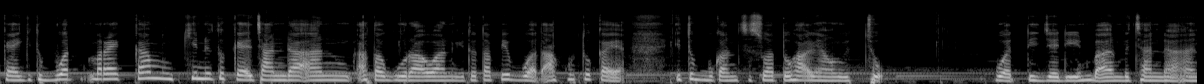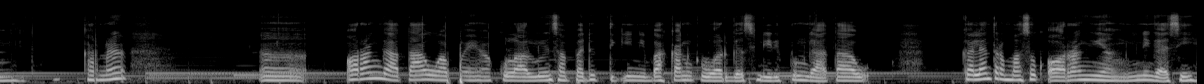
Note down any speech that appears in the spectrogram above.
kayak gitu. Buat mereka mungkin itu kayak candaan atau gurauan gitu. Tapi buat aku tuh kayak itu bukan sesuatu hal yang lucu buat dijadiin bahan bercandaan gitu. Karena uh, orang nggak tahu apa yang aku laluin sampai detik ini. Bahkan keluarga sendiri pun nggak tahu kalian termasuk orang yang ini gak sih?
